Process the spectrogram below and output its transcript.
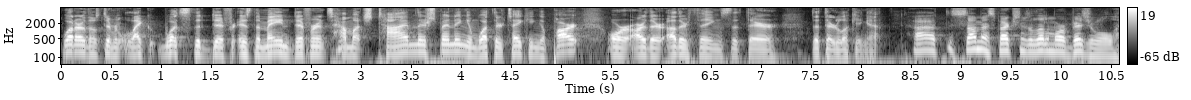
what are those different like what's the different is the main difference how much time they're spending and what they're taking apart or are there other things that they're that they're looking at uh, some inspections are a little more visual.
